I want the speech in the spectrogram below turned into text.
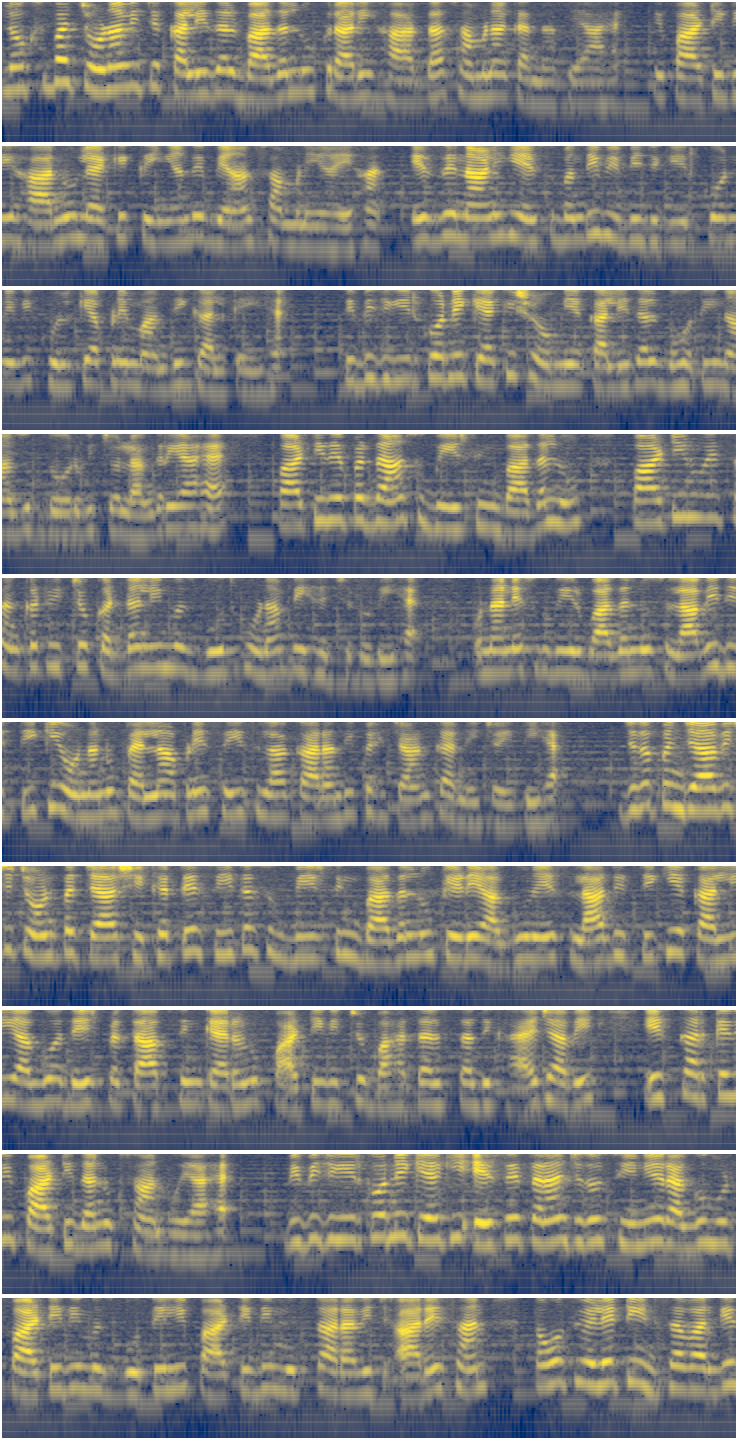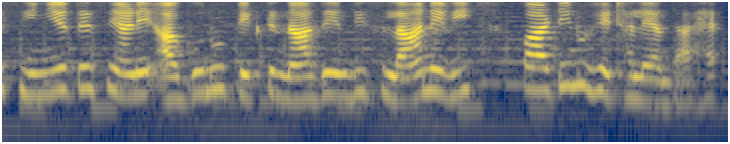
ਲੋਕ ਸਭਾ ਚੋਣਾਂ ਵਿੱਚ ਅਕਾਲੀ ਦਲ ਬਾਦਲ ਨੂੰ ਕਰਾਰੀ ਹਾਰ ਦਾ ਸਾਹਮਣਾ ਕਰਨਾ ਪਿਆ ਹੈ ਤੇ ਪਾਰਟੀ ਦੀ ਹਾਰ ਨੂੰ ਲੈ ਕੇ ਕਈਆਂ ਦੇ ਬਿਆਨ ਸਾਹਮਣੇ ਆਏ ਹਨ। ਇਸ ਦੇ ਨਾਲ ਹੀ ਇਸ ਸੰਬੰਧੀ ਬੀਬੀ ਜਗੀਰ ਕੌਰ ਨੇ ਵੀ ਖੁੱਲ੍ਹ ਕੇ ਆਪਣੇ ਮਨ ਦੀ ਗੱਲ ਕਹੀ ਹੈ। ਬੀਬੀ ਜਗੀਰ ਕੌਰ ਨੇ ਕਿਹਾ ਕਿ ਸ਼੍ਰੋਮਣੀ ਅਕਾਲੀ ਦਲ ਬਹੁਤ ਹੀ ਨਾਜ਼ੁਕ ਦੌਰ ਵਿੱਚੋਂ ਲੰਘ ਰਿਹਾ ਹੈ। ਪਾਰਟੀ ਦੇ ਪ੍ਰਧਾਨ ਸੁਬੀਰ ਸਿੰਘ ਬਾਦਲ ਨੂੰ ਪਾਰਟੀ ਨੂੰ ਇਸ ਸੰਕਟ ਵਿੱਚੋਂ ਕੱਢਣ ਲਈ ਮਜ਼ਬੂਤ ਹੋਣਾ ਬੇहद ਜ਼ਰੂਰੀ ਹੈ। ਉਹਨਾਂ ਨੇ ਸੁਖਬੀਰ ਬਾਦਲ ਨੂੰ ਸਲਾਹ ਵੀ ਦਿੱਤੀ ਕਿ ਉਹਨਾਂ ਨੂੰ ਪਹਿਲਾਂ ਆਪਣੇ ਸਹੀ ਸਲਾਹਕਾਰਾਂ ਦੀ ਪਹਿਚਾਣ ਕਰਨੀ ਚਾਹੀਦੀ ਹੈ। ਜਦੋਂ ਪੰਜਾਬ ਵਿੱਚ ਚੋਣ ਪ੍ਰਚਾਰ ਸਿਖਰ ਤੇ ਸੀ ਤਾਂ ਸੁਖਬੀਰ ਸਿੰਘ ਬਾਦਲ ਨੂੰ ਕਿਹੜੇ ਆਗੂ ਨੇ ਇਹ ਸਲਾਹ ਦਿੱਤੀ ਕਿ ਅਕਾਲੀ ਆਗੂ ਆਦੇਸ਼ ਪ੍ਰਤਾਪ ਸਿੰਘ ਕੈਰੋਂ ਨੂੰ ਪਾਰਟੀ ਵਿੱਚੋਂ ਬਾਹਰ ਦਾ ਰਸਤਾ ਦਿਖਾਇਆ ਜਾਵੇ, ਇਸ ਕਰਕੇ ਵੀ ਪਾਰਟੀ ਦਾ ਨੁਕਸਾਨ ਹੋਇਆ ਹੈ। ਬੀਬੀ ਜਗੀਰ ਕੌਰ ਨੇ ਕਿਹਾ ਕਿ ਇਸੇ ਤਰ੍ਹਾਂ ਜਦੋਂ ਸੀਨੀਅਰ ਆਗੂ ਮੁੜ ਪਾਰਟੀ ਦੀ ਮਜ਼ਬੂਤੀ ਲਈ ਪਾਰਟੀ ਦੀ ਮੁੱਖ ਧਾਰਾ ਵਿੱਚ ਆ ਰਹੇ ਸਨ, ਤਾਂ ਉਸ ਵੇਲੇ ਢੀਂਡਸਾ ਵਰਗੇ ਸੀਨੀਅਰ ਤੇ ਸਿਆਣੇ ਆਗੂ ਨੂੰ ਟਿਕਟ ਨਾ ਦੇਣ ਦੀ ਸਲਾਹ ਨੇ ਵੀ ਪਾਰਟੀ ਨੂੰ ਹੇਠਾਂ ਲਿਆਂਦਾ ਹੈ।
